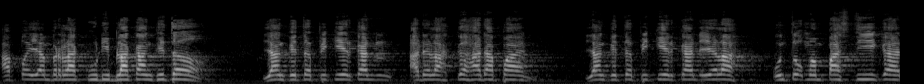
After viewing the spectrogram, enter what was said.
apa yang berlaku di belakang kita. Yang kita fikirkan adalah kehadapan. Yang kita fikirkan ialah untuk memastikan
